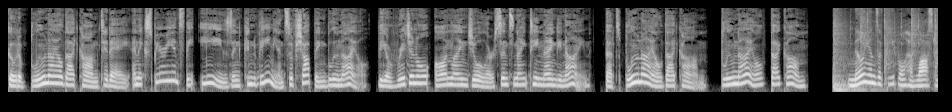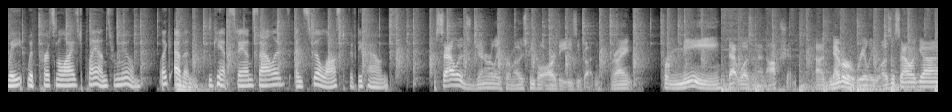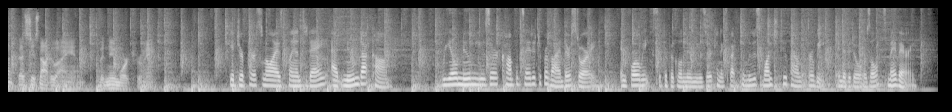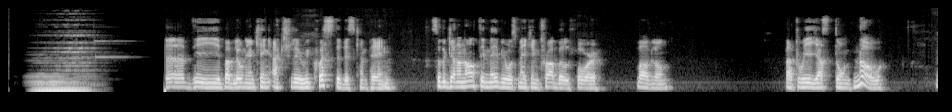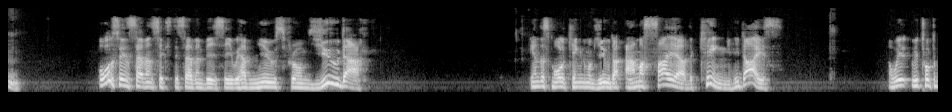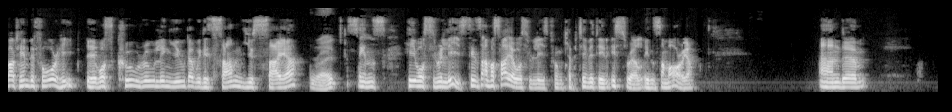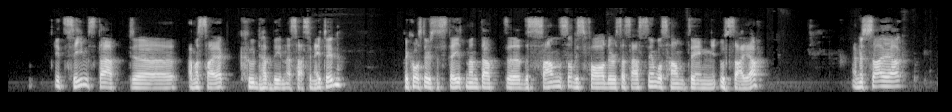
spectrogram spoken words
Go to BlueNile.com today and experience the ease and convenience of shopping Blue Nile, the original online jeweler since 1999. That's BlueNile.com. BlueNile.com. Millions of people have lost weight with personalized plans from Noom, like Evan, who can't stand salads and still lost 50 pounds. Salads, generally, for most people, are the easy button, right? For me, that wasn't an option. I never really was a salad guy. That's just not who I am. But Noom worked for me. Get your personalized plan today at Noom.com. Real Noom user compensated to provide their story. In four weeks, the typical Noom user can expect to lose one to two pounds per week. Individual results may vary. the, the Babylonian king actually requested this campaign. So the Gananati maybe was making trouble for Babylon. But we just don't know. Also in 767 BC, we have news from Judah. In the small kingdom of Judah, Amaziah, the king, he dies. And we, we talked about him before. He uh, was co-ruling Judah with his son Uzziah Right. since he was released, since Amaziah was released from captivity in Israel in Samaria. And um, it seems that uh, Amaziah could have been assassinated because there's a statement that uh, the sons of his father's assassin was hunting Uzziah. And Uzziah,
